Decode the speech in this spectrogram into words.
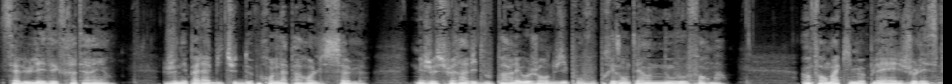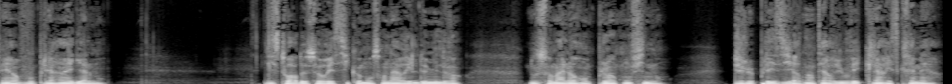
Salut les extraterriens. Je n'ai pas l'habitude de prendre la parole seul, mais je suis ravi de vous parler aujourd'hui pour vous présenter un nouveau format. Un format qui me plaît et je l'espère vous plaira également. L'histoire de ce récit commence en avril 2020. Nous sommes alors en plein confinement. J'ai le plaisir d'interviewer Clarisse Kremer,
